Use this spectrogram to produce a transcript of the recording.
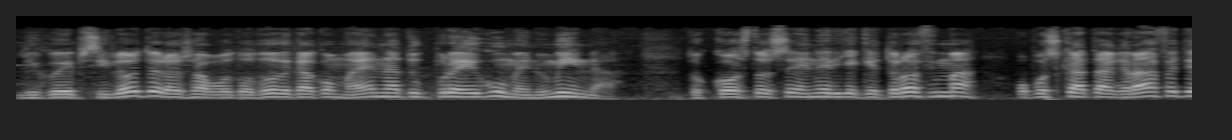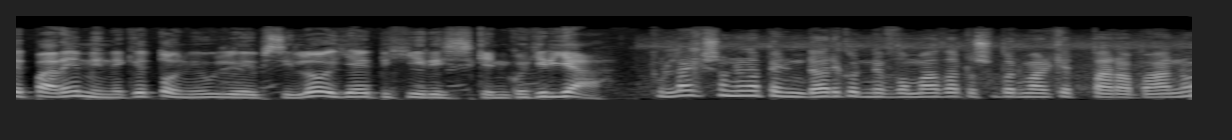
λίγο υψηλότερος από το 12,1% του προηγούμενου μήνα. Το κόστος σε ενέργεια και τρόφιμα, όπως καταγράφεται, παρέμεινε και τον Ιούλιο υψηλό για επιχειρήσεις και νοικοκυριά. Τουλάχιστον ένα πενιντάρικο την εβδομάδα το σούπερ μάρκετ παραπάνω.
